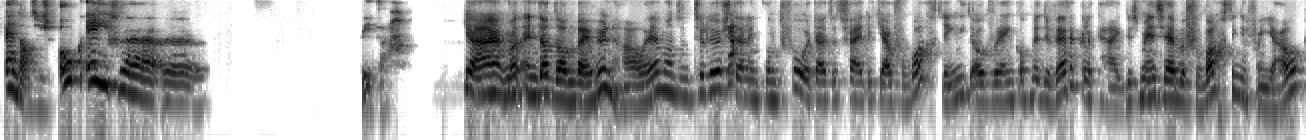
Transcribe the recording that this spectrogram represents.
En dat is ook even uh, pittig. Ja, en dat dan bij hun houden. Hè? Want een teleurstelling komt voort uit het feit dat jouw verwachting niet overeenkomt met de werkelijkheid. Dus mensen hebben verwachtingen van jou.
